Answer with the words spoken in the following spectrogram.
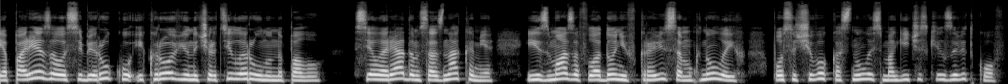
я порезала себе руку и кровью начертила руну на полу. Села рядом со знаками и, измазав ладони в крови, сомкнула их, после чего коснулась магических завитков.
